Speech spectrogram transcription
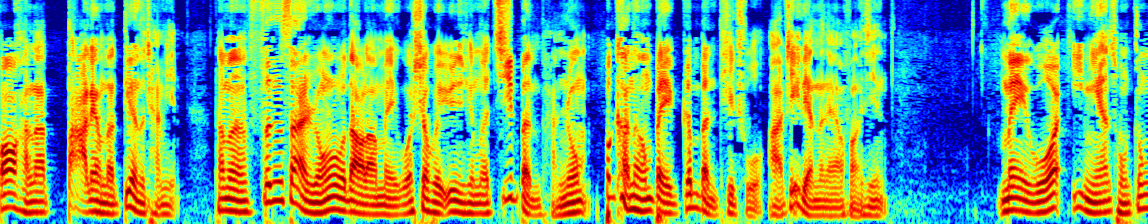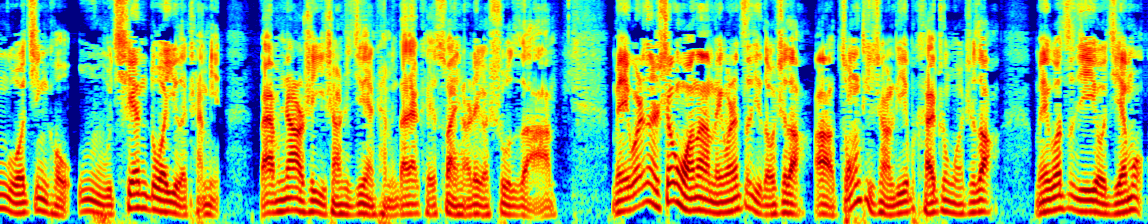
包含了大量的电子产品。他们分散融入到了美国社会运行的基本盘中，不可能被根本剔除啊！这一点大家要放心。美国一年从中国进口五千多亿的产品，百分之二十以上是机电产品，大家可以算一下这个数字啊。美国人的生活呢，美国人自己都知道啊，总体上离不开中国制造。美国自己有节目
